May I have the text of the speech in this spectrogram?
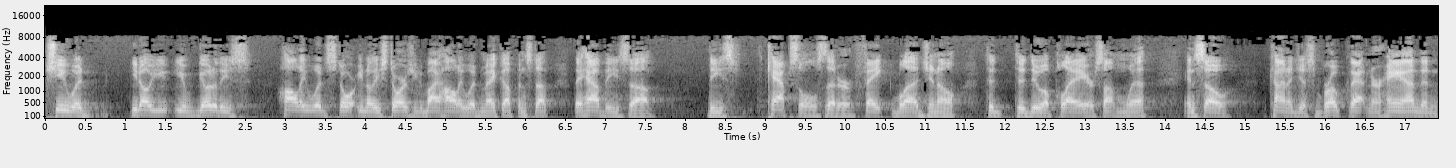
she would, you know, you, you go to these Hollywood store, you know, these stores you can buy Hollywood makeup and stuff. They have these, uh, these capsules that are fake blood, you know, to, to do a play or something with. And so kind of just broke that in her hand and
